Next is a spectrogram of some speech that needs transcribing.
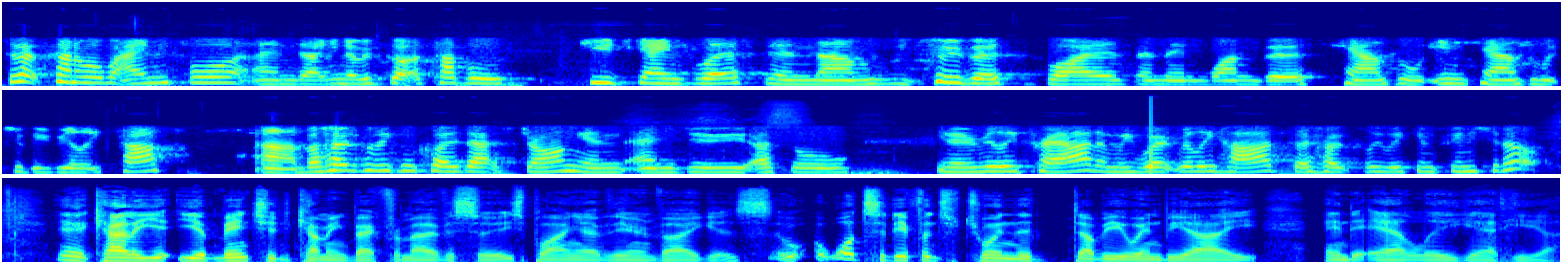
so that's kind of what we're aiming for. And, uh, you know, we've got a couple huge games left and um, two versus Flyers and then one versus Council in Council, which would be really tough. Um, but hopefully we can close out strong and, and do us all, you know, really proud. And we work really hard, so hopefully we can finish it up. Yeah, Cayla, you, you mentioned coming back from overseas, playing over there in Vegas. What's the difference between the WNBA and our league out here?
